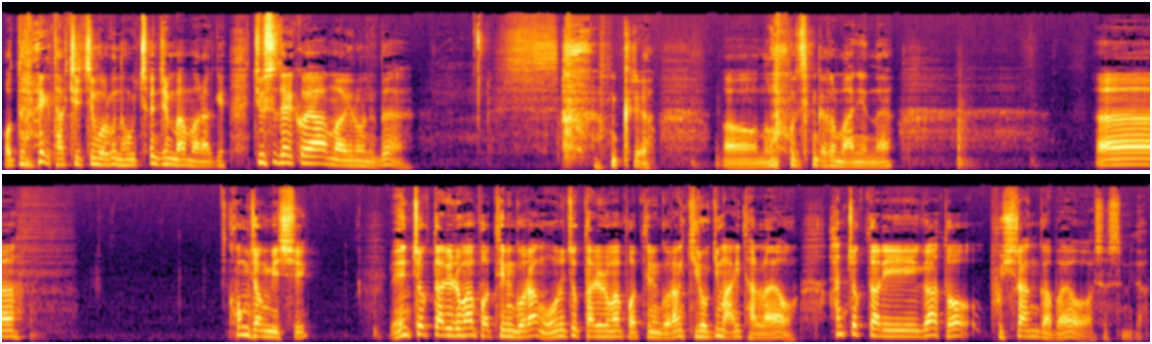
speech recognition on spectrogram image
어떤 애가 닥칠지 모르고 너무 천진만만하게 주스 될 거야 막 이러는데 그래요. 어, 너무 생각을 많이 했나요? 아, 홍정미 씨. 왼쪽 다리로만 버티는 거랑 오른쪽 다리로만 버티는 거랑 기록이 많이 달라요. 한쪽 다리가 더 부실한가 봐요. 하셨습니다.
